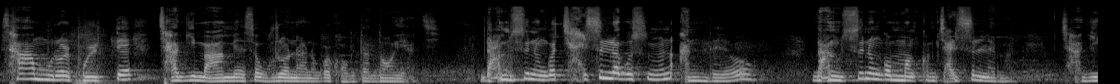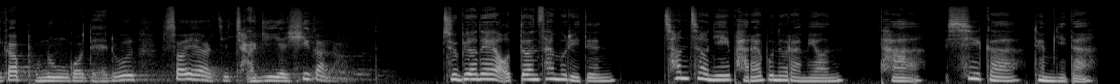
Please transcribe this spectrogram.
사물을 볼 때 자기 마음에서 우러나는 걸 거기다 넣어야지. 남 쓰는 거 잘 쓰려고 쓰면 안 돼요. 남 쓰는 것만큼 잘 쓰려면 자기가 보는 거대로 써야지 자기의 시가 나와. 주변의 어떤 사물이든 천천히 바라보노라면 다 시가 됩니다.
